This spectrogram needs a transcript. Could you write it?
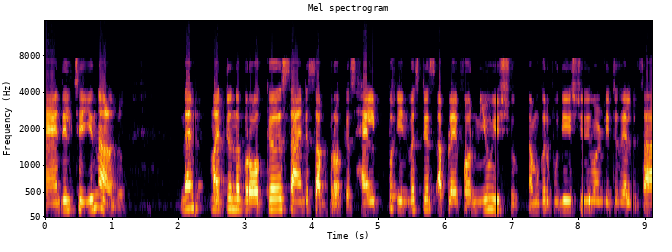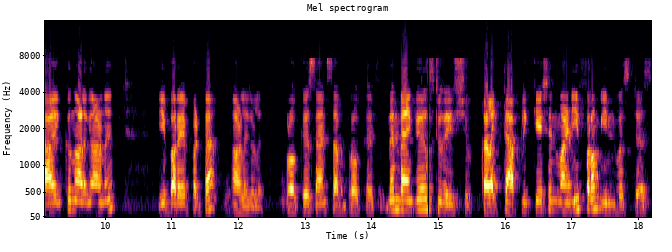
ഹാൻഡിൽ ചെയ്യുന്ന ആളുകൾ. ദെൻ മറ്റൊന്ന് brokers and sub brokers help investors apply for new issue നമുക്കൊരു പുതിയ ഇഷ്യൂ വേണ്ടിയിട്ട് സഹായിക്കുന്ന ആളുകളാണ് ഈ പറയപ്പെട്ട ആളുകൾ. Brokers and sub brokers then bankers to the issue collect application money from investors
